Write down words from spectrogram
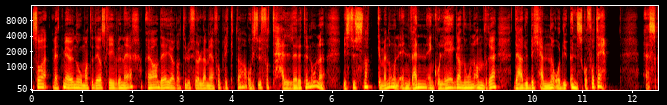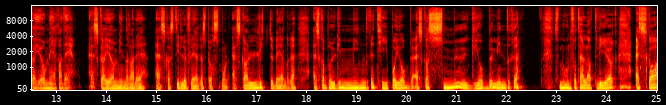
så vet vi jo noe om at det å skrive det ned, ja, det gjør at du føler deg mer forplikta. Og hvis du forteller det til noen, hvis du snakker med noen, en venn, en kollega, noen andre, der du bekjenner hva du ønsker å få til, jeg skal gjøre mer av det. Jeg skal gjøre mindre av det. Jeg skal stille flere spørsmål. Jeg skal lytte bedre. Jeg skal bruke mindre tid på jobb. Jeg skal smugjobbe mindre, som noen forteller at de gjør. Jeg skal,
